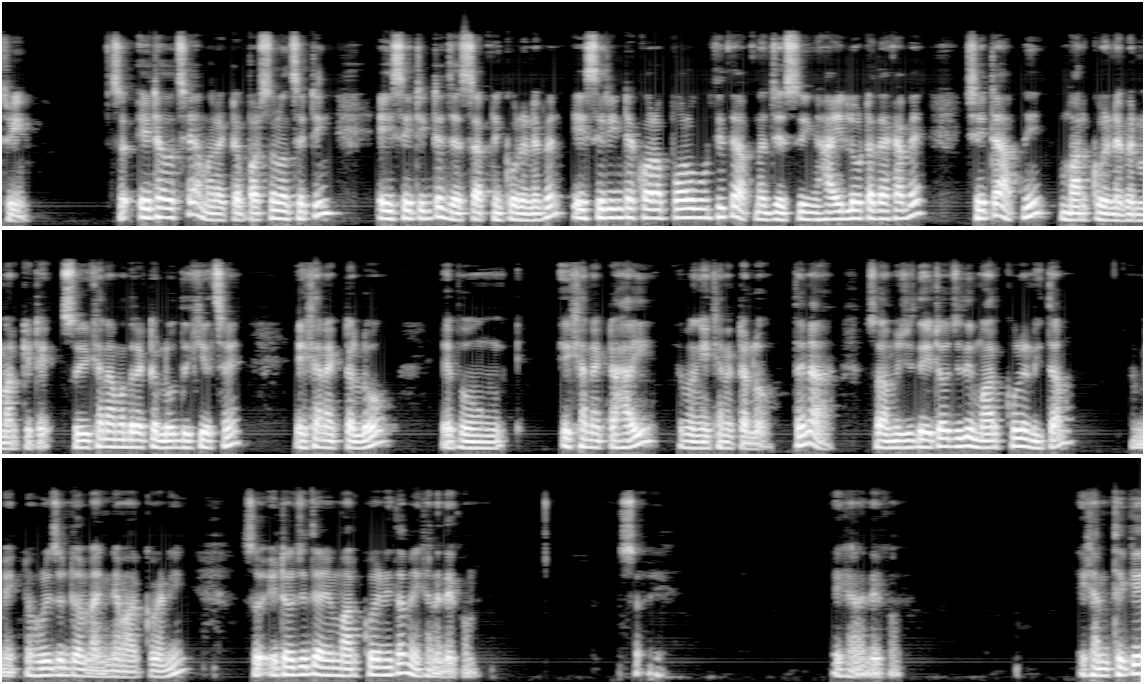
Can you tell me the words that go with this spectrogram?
থ্রি সো এটা হচ্ছে আমার একটা পার্সোনাল সেটিং এই সেটিংটা জাস্ট আপনি করে নেবেন। এই সেটিংটা করার পরবর্তীতে আপনার যে সুইং হাই লোটা দেখাবে, সেটা আপনি মার্ক করে নেবেন মার্কেটে সো এখানে আমাদের একটা লো দেখিয়েছে। এখানে একটা লো এবং এখানে একটা হাই এবং এখানে একটা লো তাই না? সো আমি যদি এটাও যদি মার্ক করে নিতাম, আমি একটা হরিজেন্টাল লাইন লাইনে মার্ক করে নিই। সো এটাও যদি আমি মার্ক করে নিতাম, এখানে দেখুন সরি এখানে দেখুন। এখান থেকে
